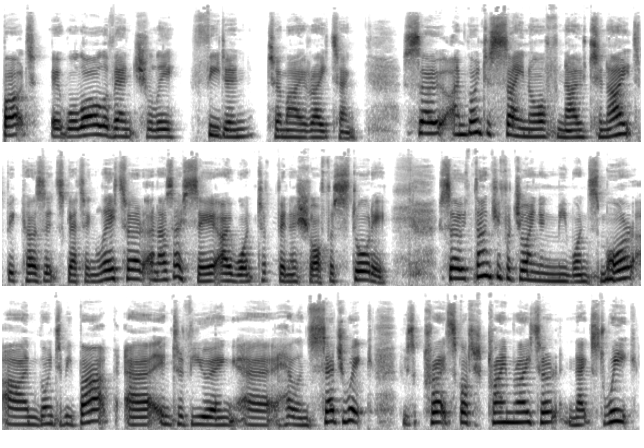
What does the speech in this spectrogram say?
but it will all eventually feed in to my writing. So I'm going to sign off now tonight because it's getting later, and as I say, I want to finish off a story. So thank you for joining me once more. I'm going to be back uh, interviewing uh, Helen Sedgwick, who's a Scottish crime writer, next week,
